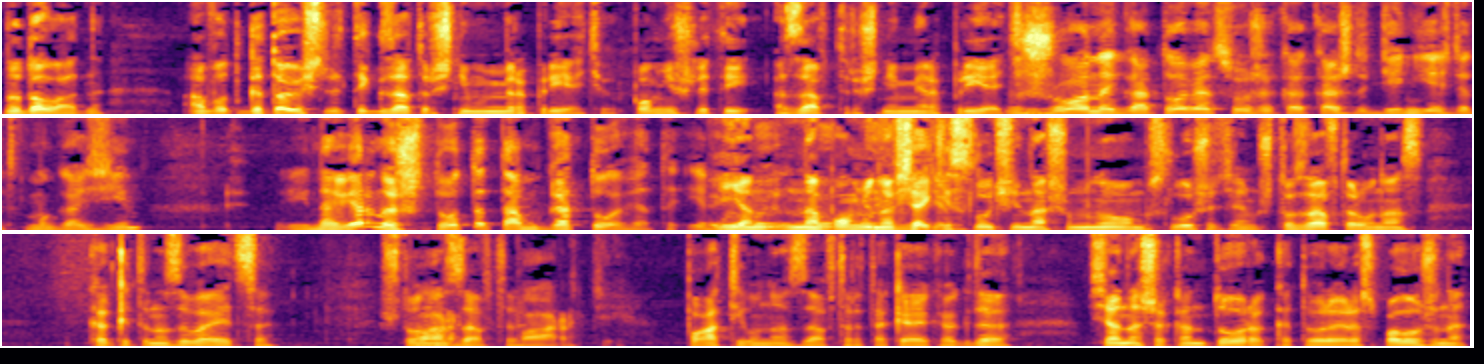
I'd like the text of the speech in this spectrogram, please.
Ну да ладно. А вот готовишь ли ты к завтрашнему мероприятию? Помнишь ли ты о завтрашнем мероприятии? Жены готовятся уже, как каждый день ездят в магазин. И, наверное, что-то там готовят. И мы- Я мы- мы напомню на увидим. всякий случай нашим новым слушателям, что завтра у нас, как это называется? Что у нас Пар- завтра? Парти. Пати у нас завтра такая, когда вся наша контора, которая расположена,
